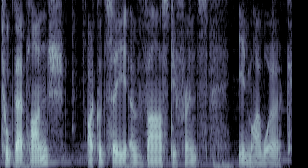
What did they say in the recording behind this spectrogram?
took that plunge, I could see a vast difference in my work.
